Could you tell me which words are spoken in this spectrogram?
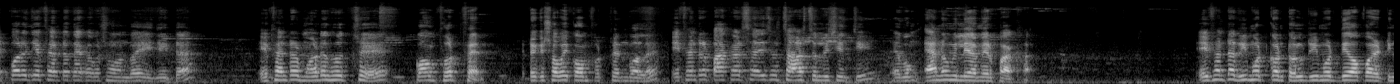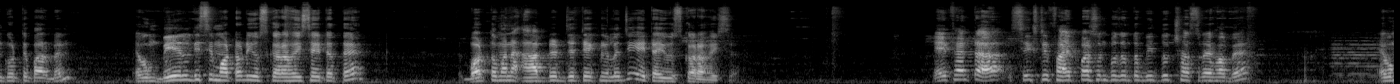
এরপরে যে ফ্যানটা দেখাবো সুমন ভাই, এই যেটা এই ফ্যানটার মডেল হচ্ছে কমফোর্ট ফ্যান এটাকে সবাই কমফোর্ট ফ্যান বলে। এই ফ্যানটার পাখার সাইজ হচ্ছে আটচল্লিশ ইঞ্চি এবং অ্যানোমিলিয়ামের পাখা। এই ফ্যানটা রিমোট কন্ট্রোল রিমোট দিয়ে অপারেটিং করতে পারবেন। এবং বিএলডিসি মোটর ইউজ করা হয়েছে এটাতে। বর্তমানে আপডেট যে টেকনোলজি এটা ইউজ করা হয়েছে। এই ফ্যানটা সিক্সটি ফাইভ পার্সেন্ট পর্যন্ত বিদ্যুৎ সাশ্রয় হবে এবং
